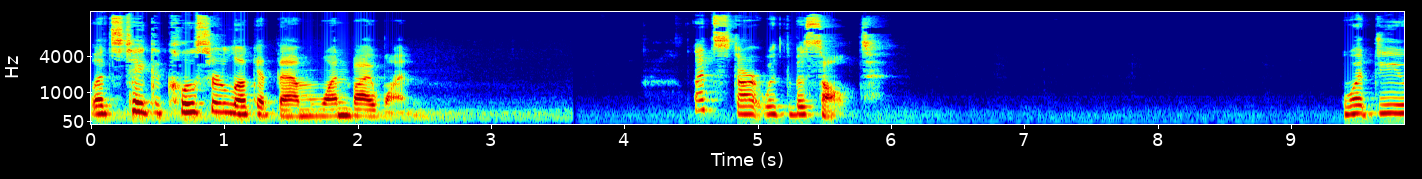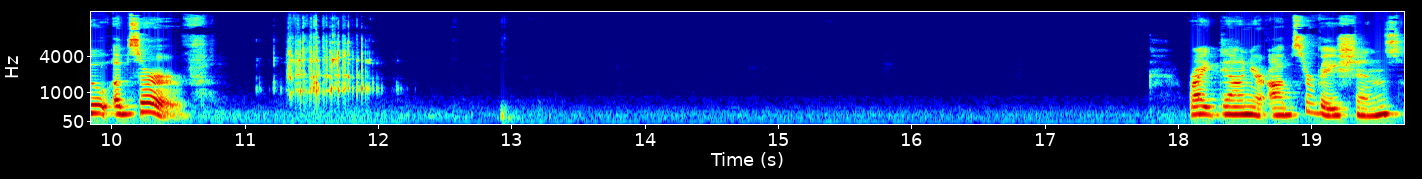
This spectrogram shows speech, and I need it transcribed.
Let's take a closer look at them one by one. Let's start with the basalt. What do you observe? Write down your observations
